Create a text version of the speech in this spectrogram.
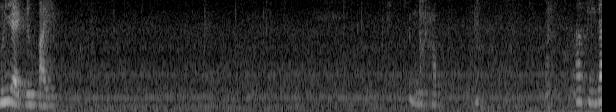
มือใหญ่เกินไป นี่นะครับอะ สีด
